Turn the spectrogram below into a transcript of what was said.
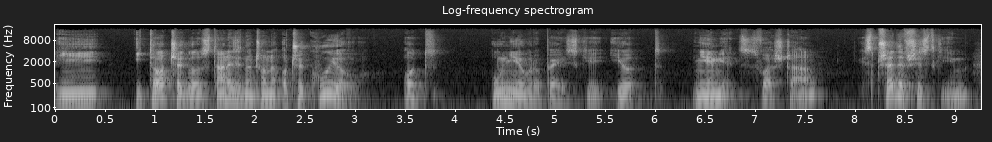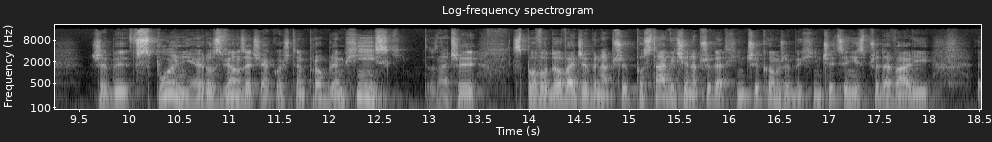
I, I to, czego Stany Zjednoczone oczekują od Unii Europejskiej i od Niemiec zwłaszcza, jest przede wszystkim, żeby wspólnie rozwiązać jakoś ten problem chiński. To znaczy spowodować, żeby na przy... postawić się na przykład Chińczykom, żeby Chińczycy nie sprzedawali y,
